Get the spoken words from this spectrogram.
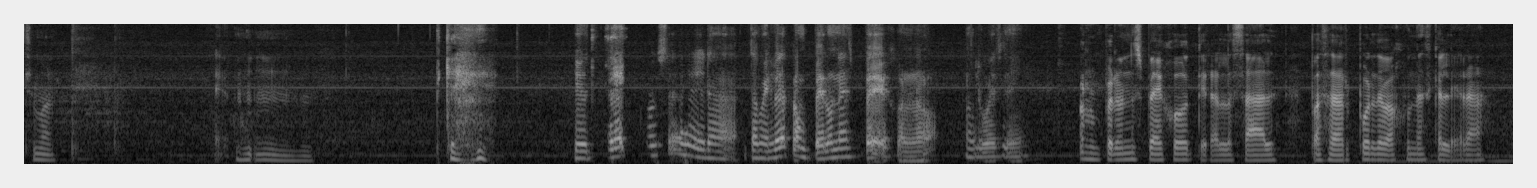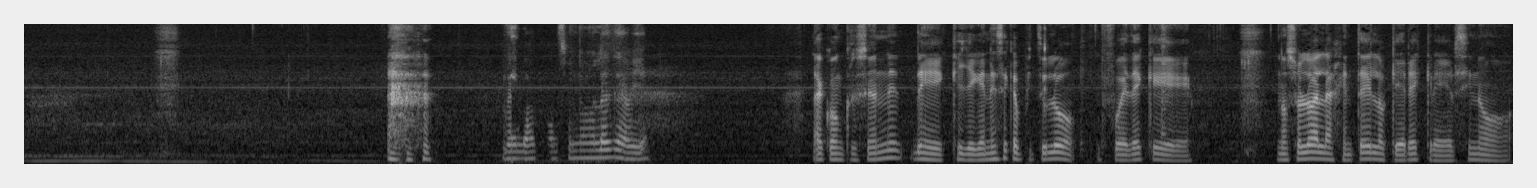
Simón. ¿Qué? ¿qué otra cosa era? También lo de romper un espejo, ¿no? Algo así. Romper un espejo, tirar la sal, pasar por debajo de una escalera. De la canción no me la sabía. La conclusión de que llegué en ese capítulo fue de que no solo a la gente lo quiere creer, sino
